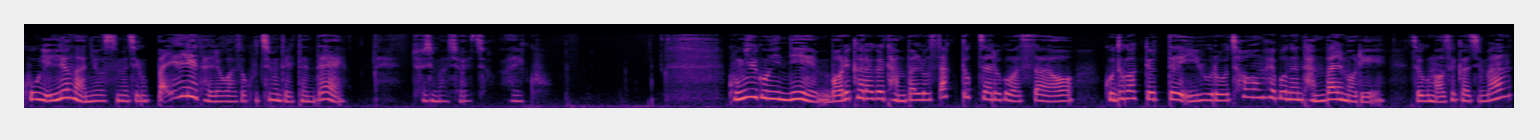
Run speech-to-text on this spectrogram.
그 1년 아니었으면 지금 빨리 달려가서 고치면 될 텐데. 조심하셔야죠. 아이고. 0192님, 머리카락을 단발로 싹둑 자르고 왔어요. 고등학교 때 이후로 처음 해보는 단발머리. 조금 어색하지만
